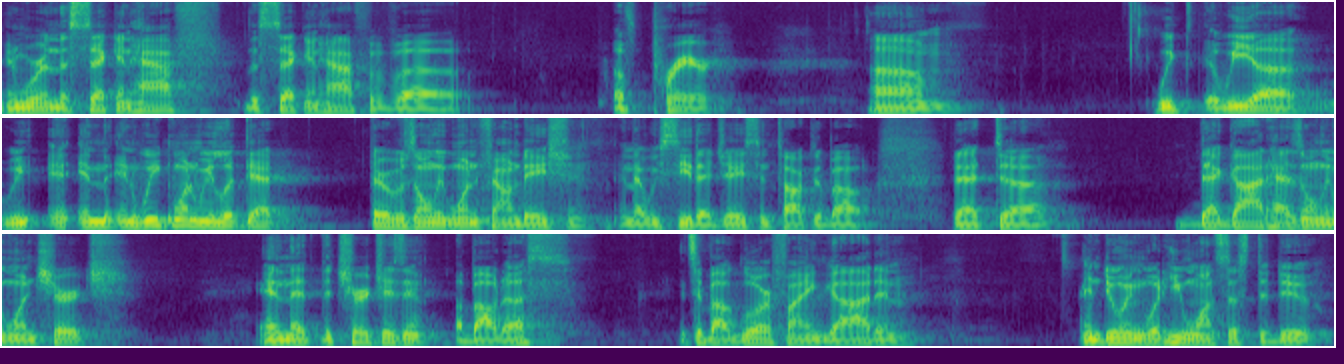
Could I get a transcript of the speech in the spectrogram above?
And we're in the second half, the second half of, uh, of prayer. Um, we, we, uh, we, in, in week one, we looked at there was only one foundation, and that we see that Jason talked about that, uh, that God has only one church, and that the church isn't about us, it's about glorifying God and and doing what He wants us to do.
